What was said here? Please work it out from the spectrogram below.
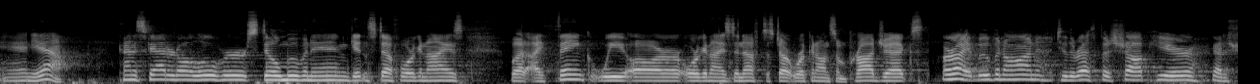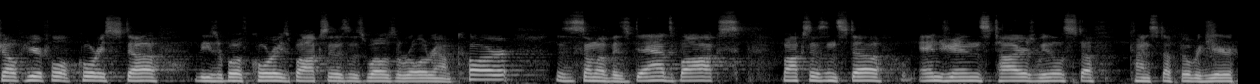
And yeah, kind of scattered all over, still moving in, getting stuff organized but I think we are organized enough to start working on some projects. All right, moving on to the rest of the shop here. Got a shelf here full of Corey's stuff. These are both Corey's boxes as well as the roll around cart. This is some of his dad's box, boxes and stuff, engines, tires, wheels, stuff, kind of stuffed over here.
